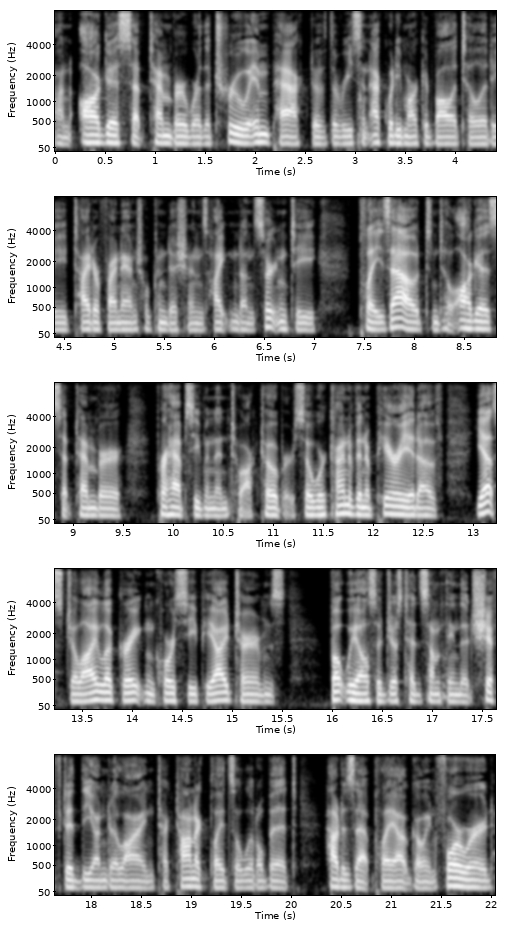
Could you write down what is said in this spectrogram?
on August, September, where the true impact of the recent equity market volatility, tighter financial conditions, heightened uncertainty plays out until August, September, perhaps even into October. So we're kind of in a period of, yes, July looked great in core CPI terms, but we also just had something that shifted the underlying tectonic plates a little bit. How does that play out going forward?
